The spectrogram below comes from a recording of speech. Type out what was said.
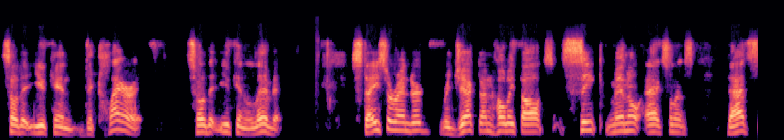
so that you can declare it, so that you can live it. Stay surrendered, reject unholy thoughts, seek mental excellence. That's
